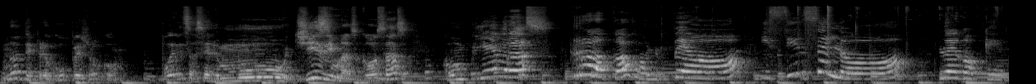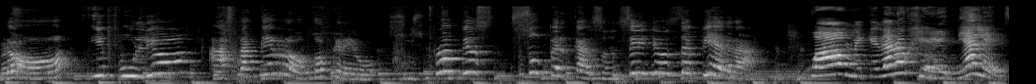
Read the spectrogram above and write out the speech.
No te preocupes, Rocco. Puedes hacer muchísimas cosas con piedras. Rocco golpeó y cinceló, luego quebró y pulió hasta que Rocco creó sus propios super calzoncillos de piedra. ¡Wow! Me quedaron geniales.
